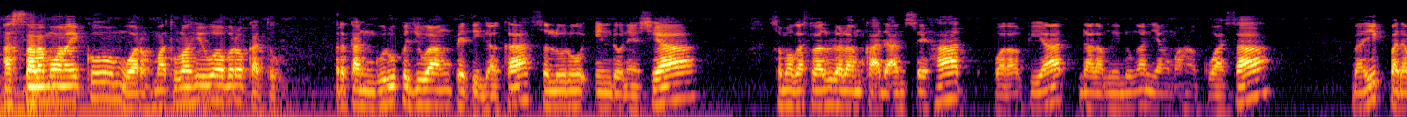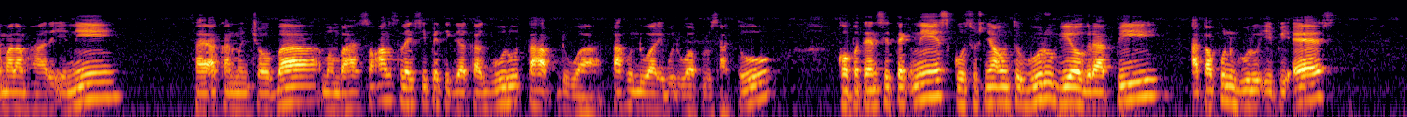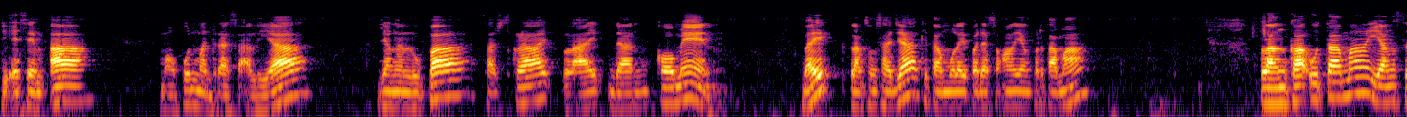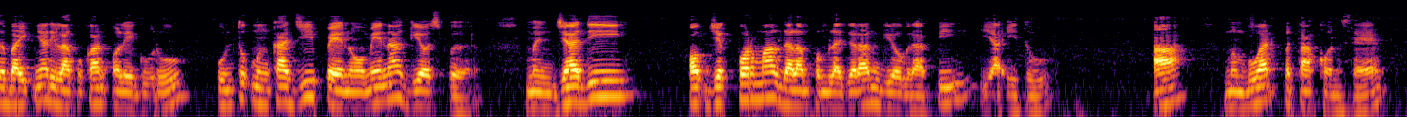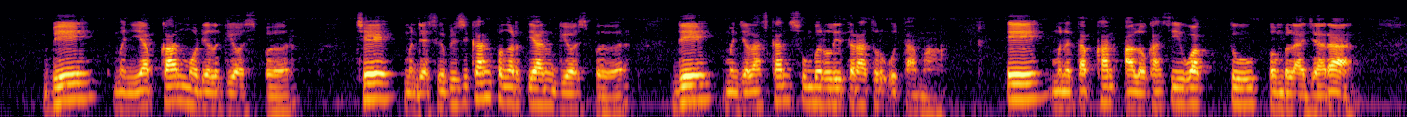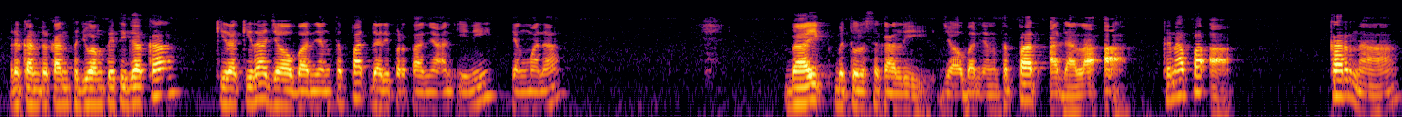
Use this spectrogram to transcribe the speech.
Assalamualaikum warahmatullahi wabarakatuh. Rekan guru pejuang P3K seluruh Indonesia, semoga selalu dalam keadaan sehat, walafiat, dalam lindungan yang maha kuasa. Baik, pada malam hari ini saya akan mencoba membahas soal seleksi P3K guru tahap 2 tahun 2021. Kompetensi teknis khususnya untuk guru geografi ataupun guru IPS di SMA maupun madrasah alia. Jangan lupa subscribe, like, dan komen. Baik, langsung saja kita mulai pada soal yang pertama. Langkah utama yang sebaiknya dilakukan oleh guru untuk mengkaji fenomena geosfer menjadi objek formal dalam pembelajaran geografi yaitu A. Membuat peta konsep B. Menyiapkan model geosfer C. Mendeskripsikan pengertian geosfer. D. Menjelaskan sumber literatur utama. E. Menetapkan alokasi waktu pembelajaran. Rekan-rekan pejuang P3K, kira-kira jawaban yang tepat dari pertanyaan ini yang mana? Baik, betul sekali. Jawaban yang tepat adalah A. Kenapa A? Karena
